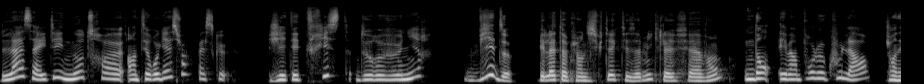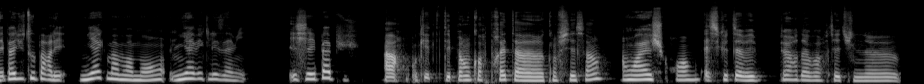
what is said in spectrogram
Là, ça a été une autre interrogation parce que j'ai été triste de revenir vide. Et là, tu as pu en discuter avec tes amis qui l'avaient fait avant? Non, et ben pour le coup, là, j'en ai pas du tout parlé, ni avec ma maman, ni avec les amis. N'avais pas pu. Ah, ok, tu n'étais pas encore prête à confier ça? Ouais, je crois. Est-ce que tu avais peur d'avoir peut-être une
